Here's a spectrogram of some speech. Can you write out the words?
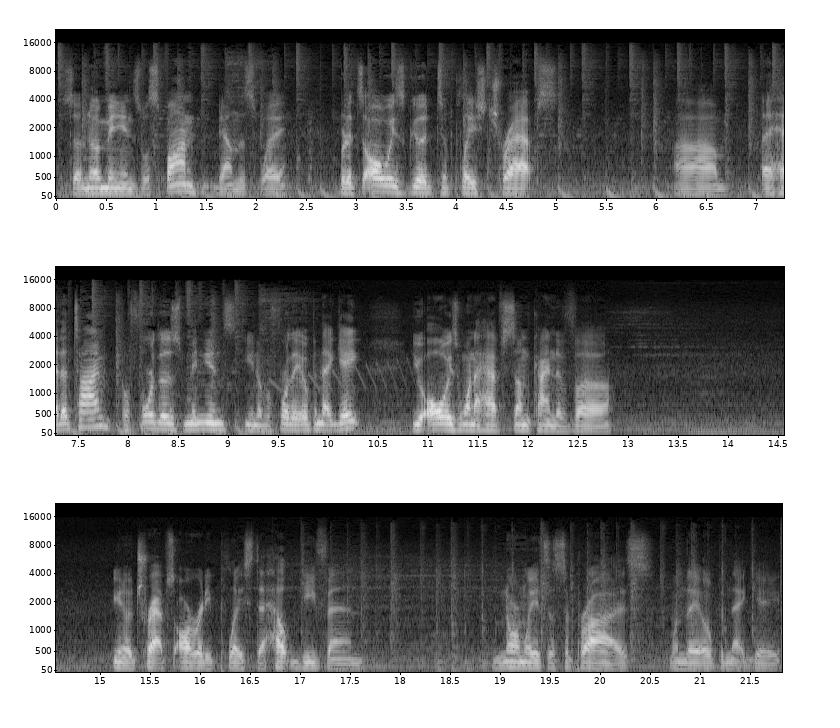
So no minions will spawn down this way. But it's always good to place traps um, ahead of time before those minions, you know, before they open that gate. You always want to have some kind of, uh, you know, traps already placed to help defend. Normally it's a surprise when they open that gate.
